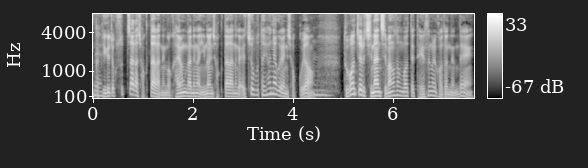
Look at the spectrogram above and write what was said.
그러니까 네. 비교적 숫자가 적다라는 거, 가용 가능한 인원이 적다라는 거 애초부터 현역 의원이 적고요. 음. 두 번째로 지난 지방선거 때 대승을 거뒀는데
